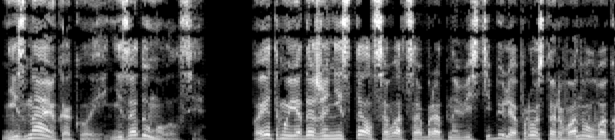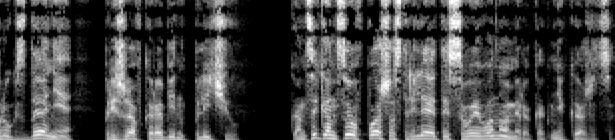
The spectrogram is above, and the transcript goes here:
Не знаю какой, не задумывался. Поэтому я даже не стал соваться обратно в вестибюль, а просто рванул вокруг здания, прижав карабин к плечу конце концов, Паша стреляет из своего номера, как мне кажется.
